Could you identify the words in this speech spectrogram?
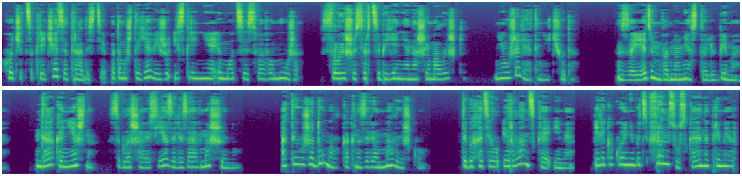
Хочется кричать от радости, потому что я вижу искренние эмоции своего мужа. Слышу сердцебиение нашей малышки. Неужели это не чудо? Заедем в одно место, любимая. Да, конечно, соглашаюсь я, залезая в машину. А ты уже думал, как назовем малышку? Ты бы хотел ирландское имя или какое-нибудь французское, например?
